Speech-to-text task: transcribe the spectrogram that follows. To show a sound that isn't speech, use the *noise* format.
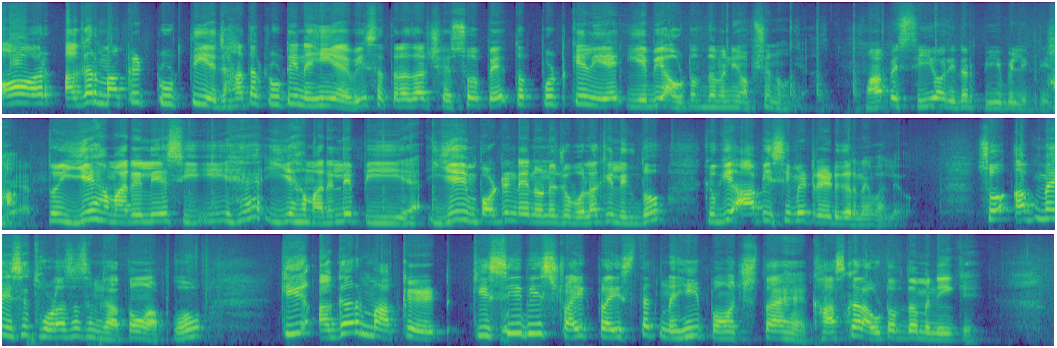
और अगर मार्केट टूटती है, जहाँ तक टूटी नहीं है अभी, सत्रह हज़ार छह सौ पे तो पुट के लिए ये भी out of the money option हो गया। वहाँ पे सी और इधर पी भी लिख दीजिए हाँ, तो ये हमारे लिए सीई e है ये हमारे लिए पीई e है। ये इंपॉर्टेंट है इन्होंने जो बोला कि लिख दो क्योंकि आप इसी में ट्रेड करने वाले हो। सो so, अब मैं इसे थोड़ा सा समझाता हूँ आपको कि अगर मार्केट किसी भी स्ट्राइक प्राइस तक नहीं पहुँचता है खासकर आउट ऑफ़ द मनी के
